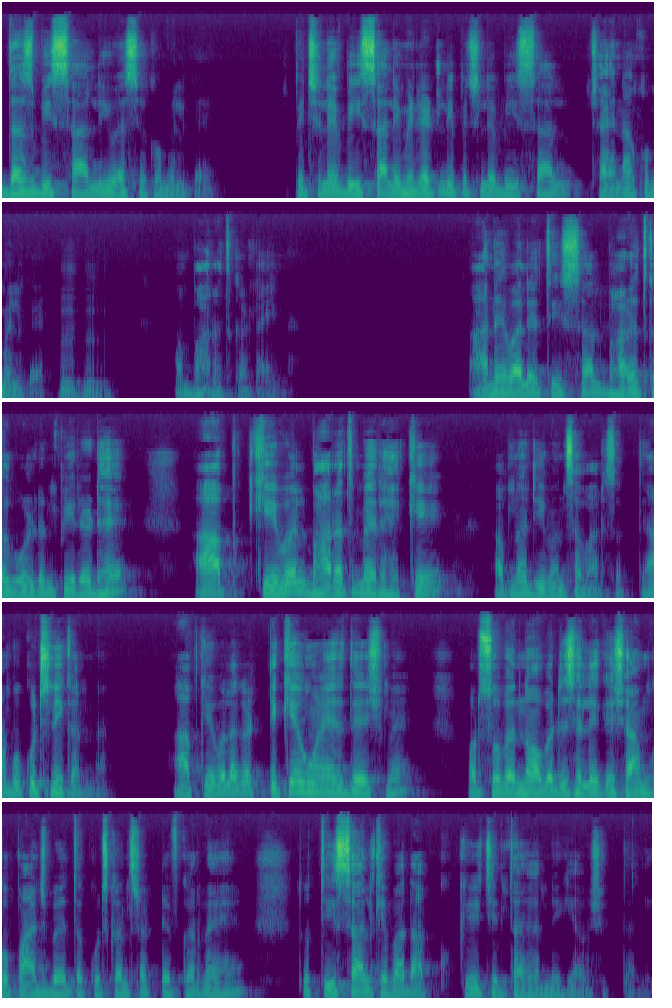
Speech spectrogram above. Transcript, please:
दस बीस साल यूएसए को मिल गए पिछले बीस साल इमिडिएटली पिछले बीस साल चाइना को मिल गए। अब भारत का टाइम है। आने वाले तीस साल भारत का गोल्डन पीरियड है। आप केवल भारत में रह के अपना जीवन संवार सकते हैं। आपको कुछ नहीं करना। आप केवल अगर टिके हुए हैं इस देश में और सुबह नौ बजे से लेकर शाम को पाँच बजे तक कुछ कंस्ट्रक्टिव कर रहे हैं तो तीस साल के बाद आपको कोई चिंता करने की आवश्यकता नहीं।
